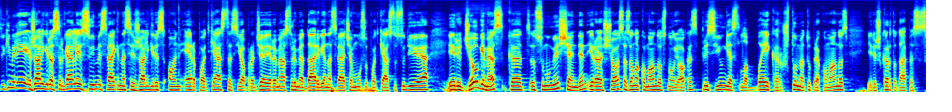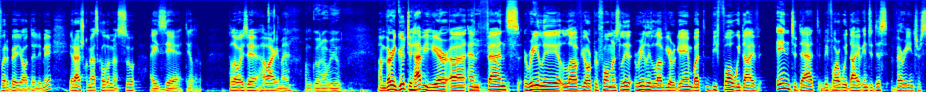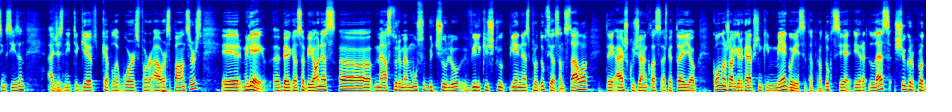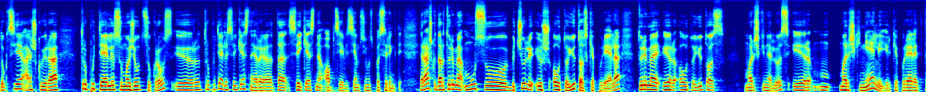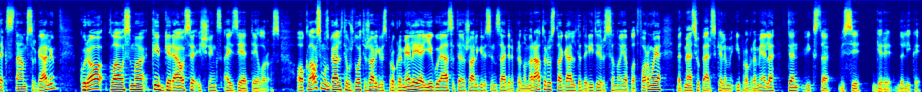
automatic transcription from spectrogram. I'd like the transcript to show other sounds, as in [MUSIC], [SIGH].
Sveiki, mėlyjei Žalgirio ir galiai, su jumis sveikinasi Žalgiris On Air podcastas, jo pradžia ir mes turime dar vieną svečią mūsų podcastų studijoje ir džiaugiamės, kad su mumis šiandien yra šio sezono komandos naujokas, prisijungęs labai karštų metų prie komandos ir iš karto tapęs svarbia jo dalimi ir aišku, mes kalbame su Isaiah Tayloru. Hello Isaiah, how are you man? I'm good, how are you? I'm very good to have you here, uh, and fans really love your performance, really love your game. But before we dive into that, before mm-hmm. we dive into this very interesting season, I just need to give a couple of words for our sponsors. Ir, mėlyjei, be jokios abejonės, uh, mes turime mūsų bičiulių Vilkiškių pienės produkcijos ant stalo. Tai aišku ženklas apie tai, jog Kauno Žalgirio krepšininkai mėgojasi tą produkciją ir Less Sugar produkcija, aišku, yra truputėlį su mažiau cukraus ir truputėlį sveikesnė ir ta sveikesnė opcija visiems jums pasirinkti. Ir aišku, dar turime mūsų bičiulį iš Autojutos kepurėlę, turime ir Autojutos marškinėlius ir marškinėliai ir kepurėlė atiteks tam ir galiui, kurio klausimą kaip geriausia išrinks Isaiah Tayloras. O klausimus galite užduoti Žalgiris programėlėje, jeigu esate Žalgiris Insider prenumeratorius, tą galite daryti ir senoje platformoje, bet mes jau persikeliame į programėlę, ten vyksta visi geri dalykai.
